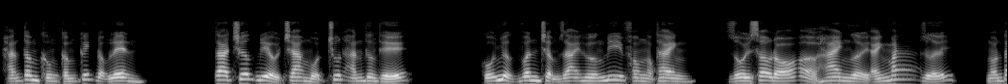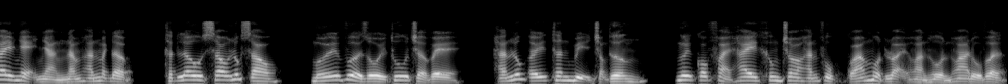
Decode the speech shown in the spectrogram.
hắn tâm không cấm kích động lên. Ta trước điều tra một chút hắn thương thế. Cố nhược vân chậm rãi hướng đi phong ngọc thanh, rồi sau đó ở hai người ánh mắt dưới, ngón tay nhẹ nhàng nắm hắn mạch đập, thật lâu sau lúc sau, mới vừa rồi thu trở về, hắn lúc ấy thân bị trọng thương, ngươi có phải hay không cho hắn phục quá một loại hoàn hồn hoa đổ vật?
